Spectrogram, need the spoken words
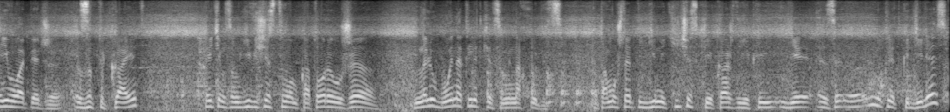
его опять же затыкает, этим самим веществом, которое уже на любой наклетке сами находится. Потому что это генетически, каждая ну, клетка делясь,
